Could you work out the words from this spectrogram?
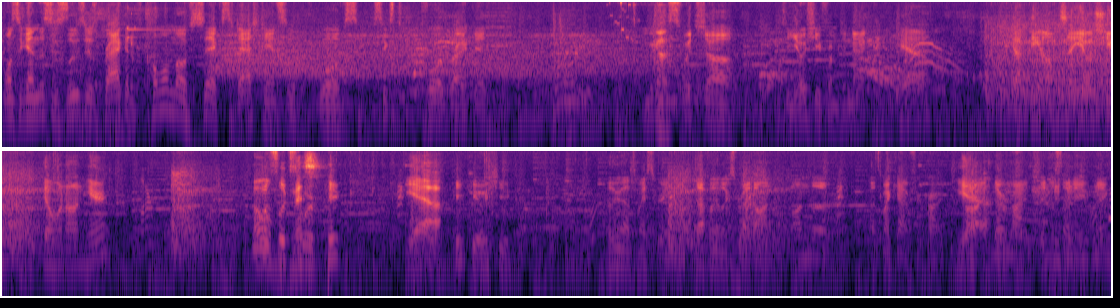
once again, this is losers bracket of CoMoMo 6, Dash Dances with Wolves 64 bracket. And we got to switch uh, to Yoshi from Danek. Yeah. We got the Umza Yoshi going on here. Oh, Almost looks miss- more pink, Yeah. pink Yoshi. I think that's my screen. though. Definitely looks red on on the. That's my capture card. Yeah. Alright, never mind. Shouldn't have said anything.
